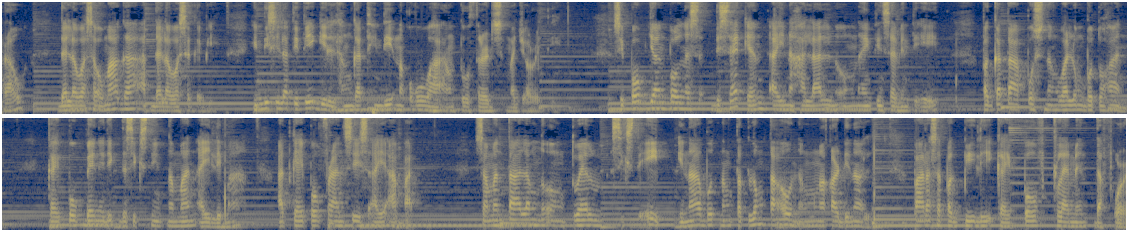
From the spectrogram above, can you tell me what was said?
araw, dalawa sa umaga at dalawa sa gabi. Hindi sila titigil hanggat hindi nakukuha ang two-thirds majority. Si Pope John Paul II ay nahalal noong 1978 pagkatapos ng walong botohan. Kay Pope Benedict XVI naman ay lima at kay Pope Francis ay apat. Samantalang noong 1268, inabot ng tatlong taon ang mga kardinal para sa pagpili kay Pope Clement IV.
